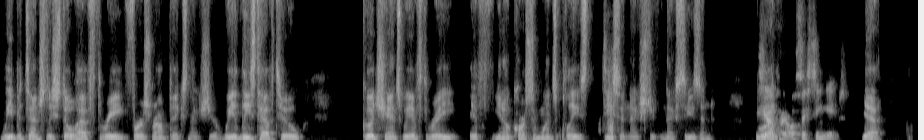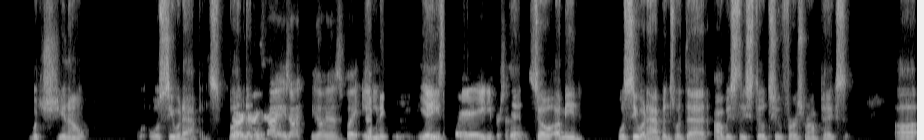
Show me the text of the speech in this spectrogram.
we potentially still have three first round picks next year. We at least have two. Good chance we have three if you know Carson Wentz plays decent next next season. He's got to play all 16 games. Yeah, which you know we'll see what happens. But no, no, he's, not, he's, not, he only has to play 80. yeah, he's 80 percent. Yeah. So I mean, we'll see what happens with that. Obviously, still two first round picks. Uh,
